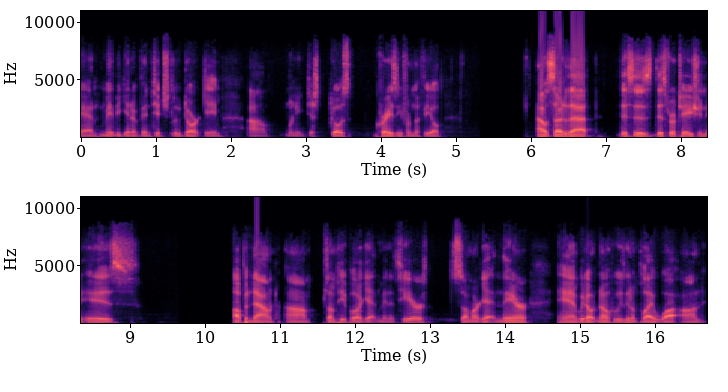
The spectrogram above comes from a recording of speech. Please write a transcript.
and maybe get a vintage Lu Dort game um, when he just goes crazy from the field. Outside of that, this is this rotation is up and down. Um, some people are getting minutes here, some are getting there, and we don't know who's going to play what on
